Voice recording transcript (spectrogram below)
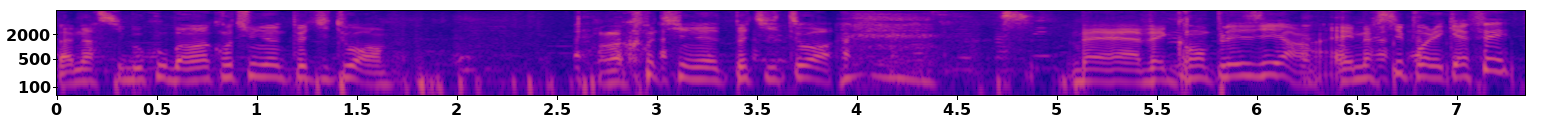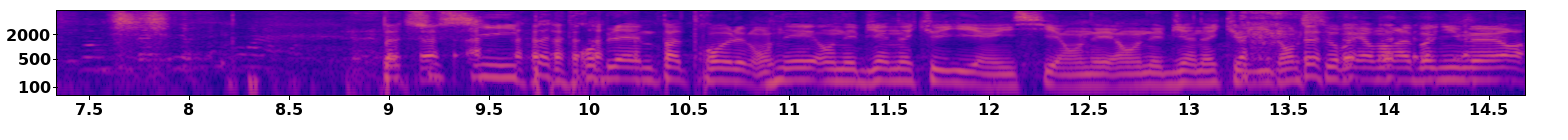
Bah merci beaucoup. Bah on va continuer notre petit tour. hein. On va continuer notre petit tour. Bah, avec grand plaisir. Et merci pour les cafés. Pas de souci, pas de problème, pas de problème. On est, on est bien accueillis hein, ici. On est, on est bien accueillis dans le sourire, dans la bonne humeur.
